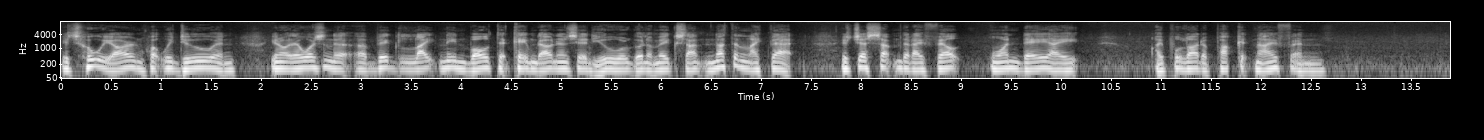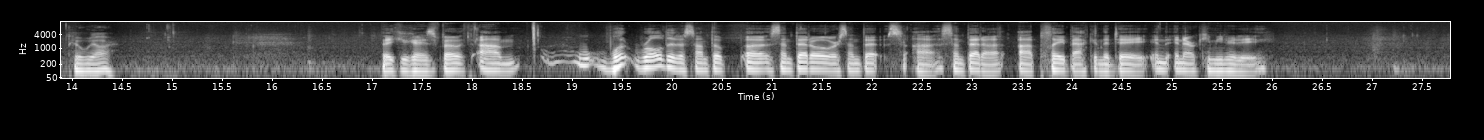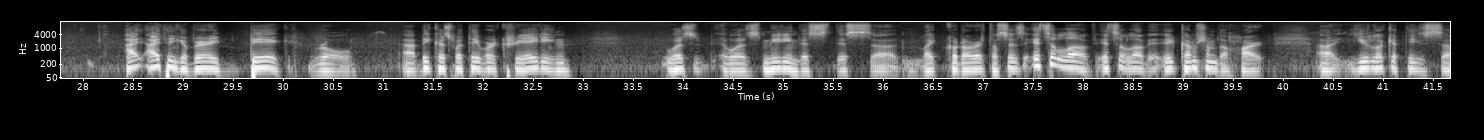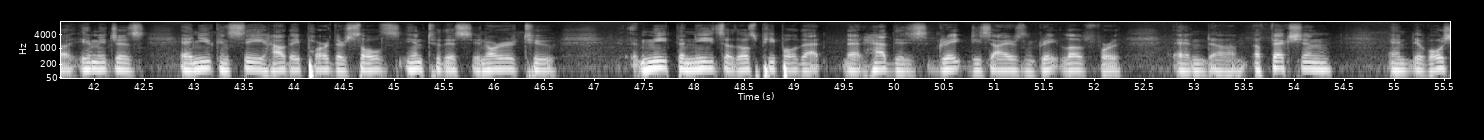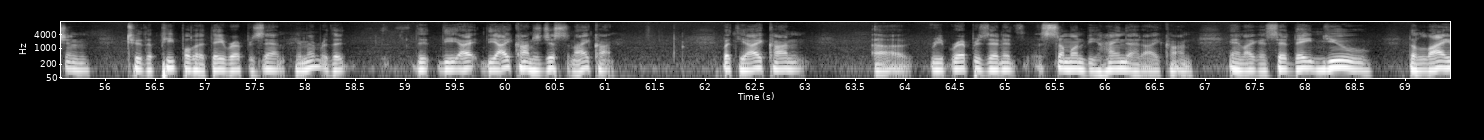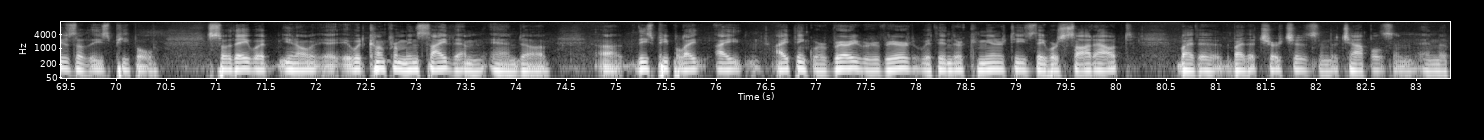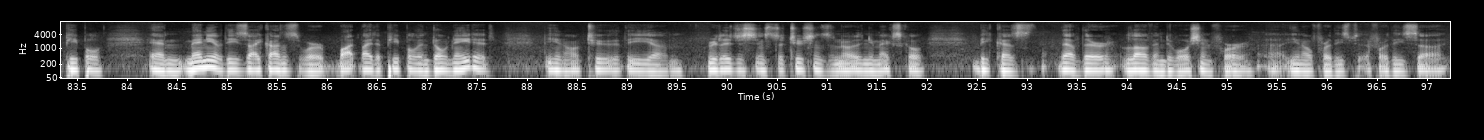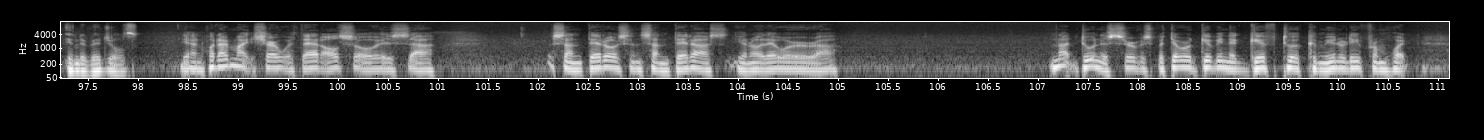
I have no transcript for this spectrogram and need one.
it's who we are and what we do. And, you know, there wasn't a, a big lightning bolt that came down and said, you were going to make something. Nothing like that. It's just something that I felt one day. I, I pulled out a pocket knife and here we are. Thank you guys both. Um, what role did a santo, uh, santero or sante, uh, santera uh, play back in the day in in our community? I, I think a very big role uh, because what they were creating was was meeting this this uh, like Roberto says it's a love it's a love it, it comes from the heart uh, you look at these images and you can see how they poured their souls into this in order to meet the needs of those people that that had these great desires and great love for and um, affection and devotion to the people that they represent remember that the, the the icon is just an icon but the icon uh, re- represented someone behind that icon. And like I said, they knew the lives of these people so they would, you know, it, would come from inside them, and uh, uh, these people, I, I, I think, were very revered within their communities. They were sought out by the by the churches and the chapels and, and the people, and many of these icons were bought by the people and donated, you know, to the um, religious institutions in northern New Mexico because of their love and devotion for uh, you know for these for these uh, individuals. Yeah, and what I might share with that also is uh, santeros and santeras. You know, they were uh, not doing a service, but they were giving a gift to a community from what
